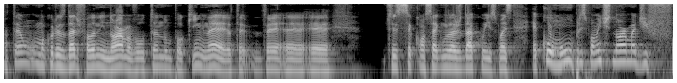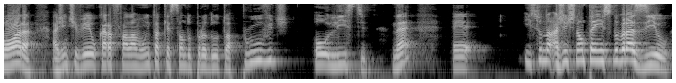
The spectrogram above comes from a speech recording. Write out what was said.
até uma curiosidade falando em norma, voltando um pouquinho, né? Até, até é, é, não sei se você consegue nos ajudar com isso, mas é comum, principalmente norma de fora, a gente vê o cara falar muito a questão do produto approved ou listed, né? É, isso não, a gente não tem isso no Brasil.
